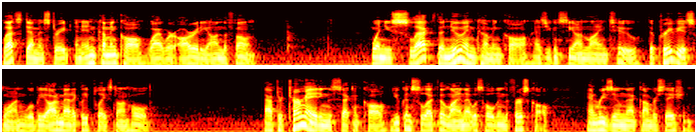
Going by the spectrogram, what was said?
Let's demonstrate an incoming call while we're already on the phone. When you select the new incoming call, as you can see on line 2, the previous one will be automatically placed on hold. After terminating the second call, you can select the line that was holding the first call and resume that conversation.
